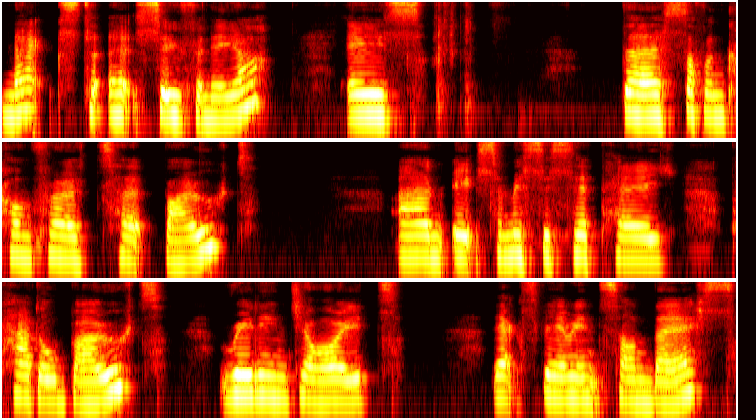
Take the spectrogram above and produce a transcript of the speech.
next uh, souvenir is the Southern Comfort boat. And it's a Mississippi paddle boat. Really enjoyed the experience on this.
